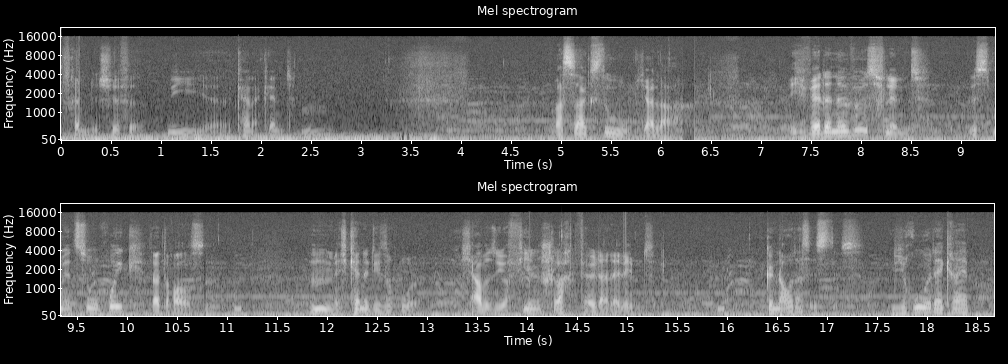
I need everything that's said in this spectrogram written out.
Fremde Schiffe, die äh, keiner kennt. Hm? Was sagst du, Yalla? Ich werde nervös, Flint. Ist mir zu ruhig da draußen. Hm, ich kenne diese Ruhe. Ich habe sie auf vielen Schlachtfeldern erlebt. Genau das ist es. Die Ruhe der Gräber.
